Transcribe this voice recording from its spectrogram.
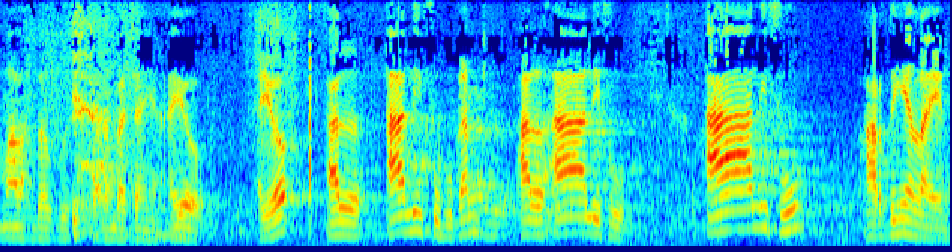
malah bagus cara bacanya. Ayo, ayo al alifu bukan al alifu. Alifu artinya lain.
